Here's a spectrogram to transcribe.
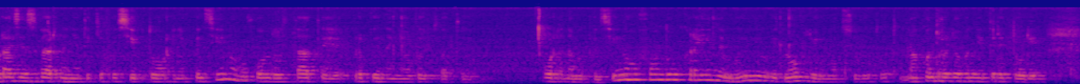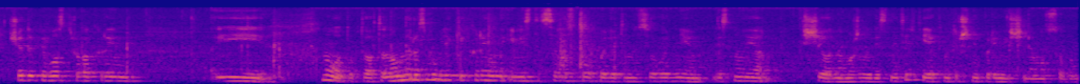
у разі звернення таких осіб до органів пенсійного фонду з дати припинення виплати органами Пенсійного фонду України ми відновлюємо цю виплату на контрольованій території. Щодо півострова Крим і ну, тобто Автономної Республіки Крим і міста Севастополя, то на сьогодні існує ще одна можливість не тільки як внутрішньопереміщеним особам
